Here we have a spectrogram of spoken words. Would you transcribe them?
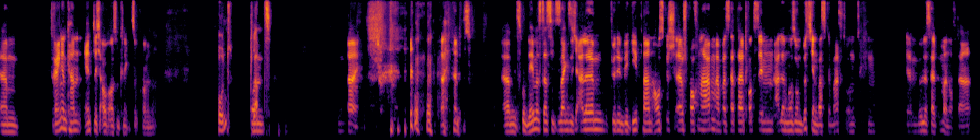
ähm, drängen kann, endlich auch aus dem Knick zu kommen. Und? Klappt's? Nein. Leider nicht. Ähm, das Problem ist, dass sozusagen sich alle für den WG-Plan ausgesprochen haben, aber es hat halt trotzdem alle nur so ein bisschen was gemacht und der Müll ist halt immer noch da.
